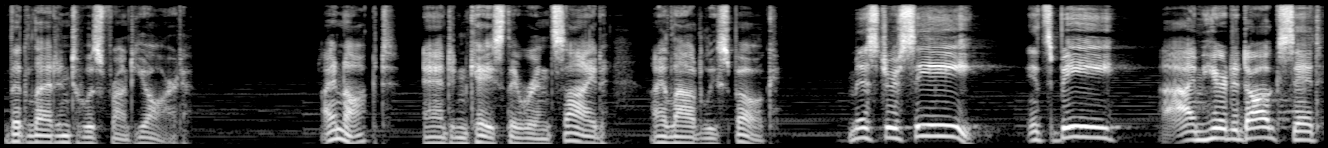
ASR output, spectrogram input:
that led into his front yard. I knocked, and in case they were inside, I loudly spoke Mr. C, it's B. I'm here to dog sit.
